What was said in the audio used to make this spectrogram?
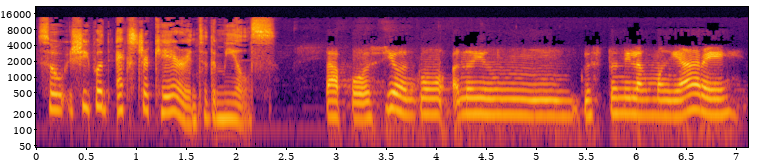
so she put extra care into the meals. Tapos yun, kung ano yung gusto nilang mangyari,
